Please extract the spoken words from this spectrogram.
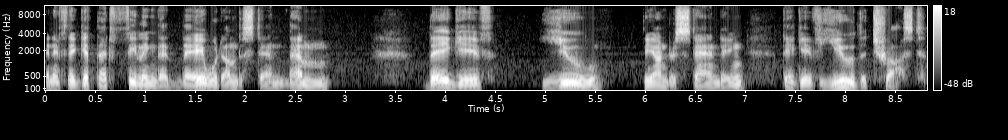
And if they get that feeling that they would understand them, they give you the understanding, they give you the trust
